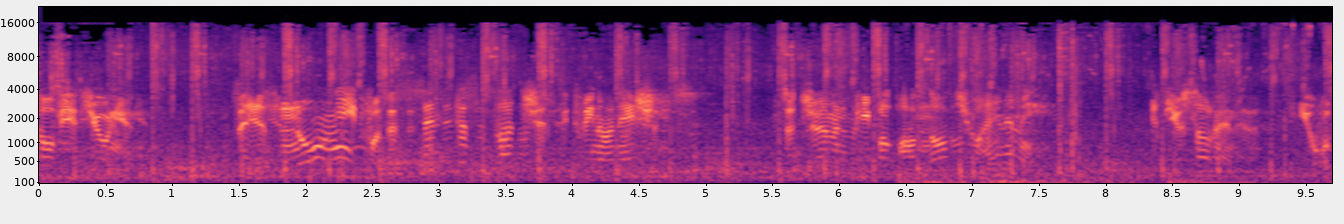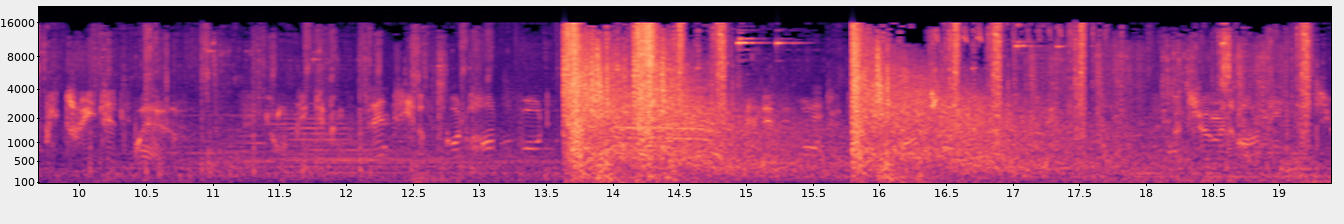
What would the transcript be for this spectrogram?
Soviet Union, there is no need for this senseless bloodshed between our nations. The German people are not your enemy. If you surrender, you will be treated well. You will be given plenty of good hot food and if wounded, the German army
